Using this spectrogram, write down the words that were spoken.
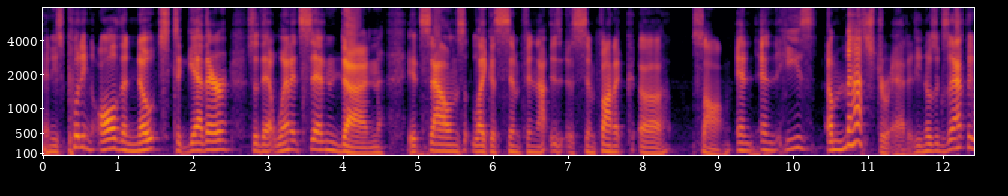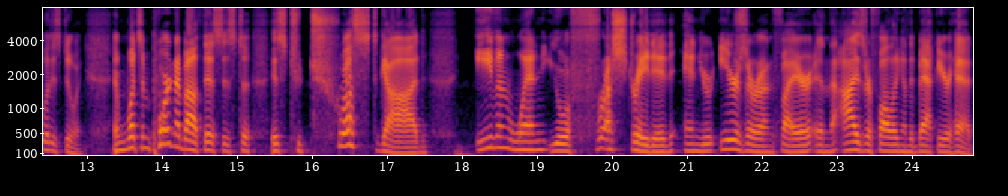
And he's putting all the notes together so that when it's said and done, it sounds like a, symphon- a symphonic uh, song. And, and he's a master at it. He knows exactly what he's doing. And what's important about this is to, is to trust God even when you're frustrated and your ears are on fire and the eyes are falling in the back of your head.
